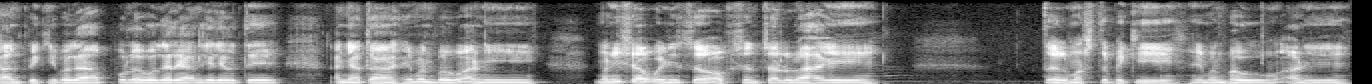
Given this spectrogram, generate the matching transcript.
छानपैकी बघा फुलं वगैरे आणलेले होते. आणि आता हेमंत भाऊ आणि मनीषा वहिनीचं ऑप्शन चालू आहे. तर मस्तपैकी हेमंत भाऊ आणि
